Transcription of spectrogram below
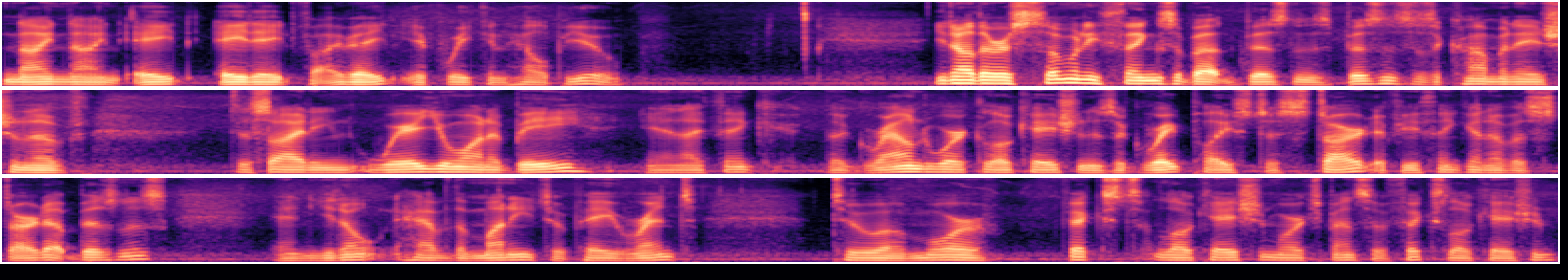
998 8858 if we can help you. You know, there are so many things about business. Business is a combination of deciding where you want to be, and I think the groundwork location is a great place to start if you're thinking of a startup business and you don't have the money to pay rent to a more fixed location, more expensive fixed location.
